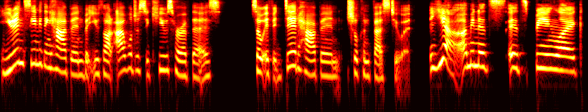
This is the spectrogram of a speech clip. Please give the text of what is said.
you didn't see anything happen, but you thought, I will just accuse her of this. So if it did happen, she'll confess to it. Yeah, I mean it's it's being like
